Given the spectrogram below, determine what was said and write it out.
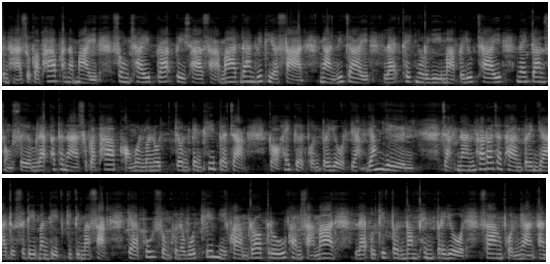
ปัญหาสุขภาพอนามัย ทรงใช้พระปรีชาสามารถด้านวิทยาศาสตร์ งานวิจัย และเทคโนโลยีมาประยุกต์ใช้ ในการส่งเสริมและพัฒนาสุขภาพของมวลมนุษย์จนเป็นที่ประจักษ์ก่อให้เกิดผลประโยชน์อย่างยั่งยืน จากนั้นพระราชทานปริญญาดุษฎีบัณฑิตกิติมศักดิ์แก่ผู้ทรงคุณวุฒิที่มีความรอบรู้ความสามารถ และอุทิศตนบำเพ็ญประโยชน์ สร้างผลงานอัน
